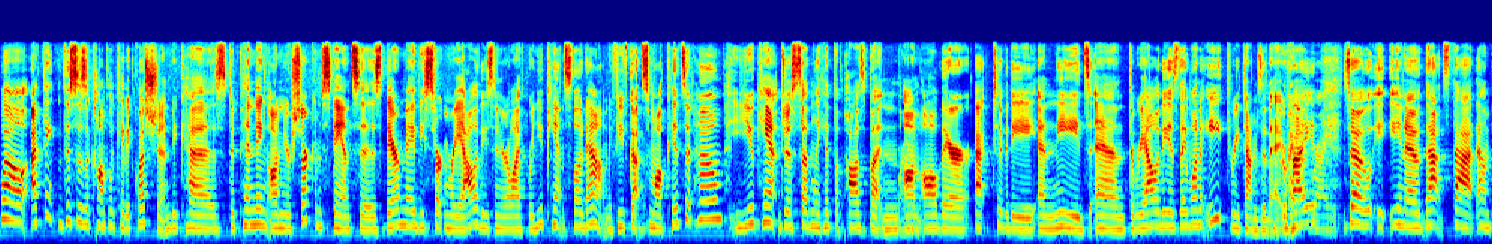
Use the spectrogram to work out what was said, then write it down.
Well, I think this is a complicated question because depending on your circumstances, there may be certain realities in your life where you can't slow down. If you've got small kids at home, you can't just suddenly hit the pause button right. on all their activity and needs. And the reality is they want to eat three times a day, right? Right. So, you know, that's that. Um,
